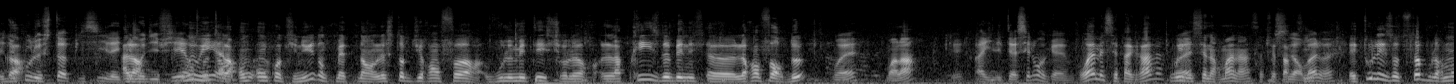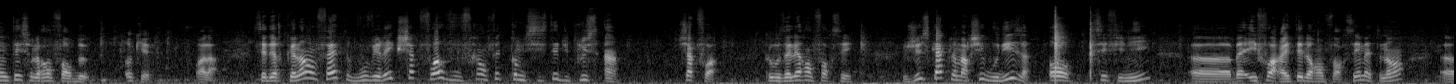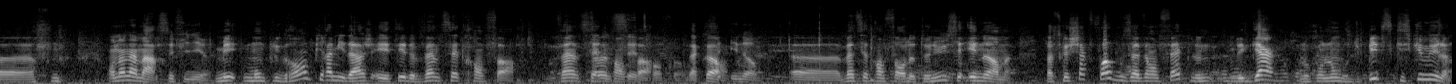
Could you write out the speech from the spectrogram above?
Et du coup, le stop ici, il a été Alors, modifié. Oui, oui, alors on, on continue. Donc maintenant, le stop du renfort, vous le mettez sur la prise de bénéfice, le renfort 2. Ouais. Voilà. Ok. Ah, il était assez loin quand même. Ouais, mais c'est pas grave. Oui, Ouais. mais c'est normal, hein, ça fait C'est partie. normal, ouais. Et tous les autres stops, vous le remontez sur le renfort 2. Ok. Voilà. C'est-à-dire que là, en fait, vous verrez que chaque fois, vous ferez en fait comme si c'était du plus 1. Chaque fois que vous allez renforcer. Jusqu'à que le marché vous dise Oh, c'est fini, euh, ben, il faut arrêter de renforcer maintenant. euh, on en a marre. C'est fini. ouais. Mais mon plus grand pyramidage a été de 27 renforts. 27, 27 renforts. renforts. D'accord C'est énorme. Euh, 27 renforts de tenue, c'est énorme. Parce que chaque fois, vous avez en fait le, les gains, donc le nombre du pips qui se cumulent.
